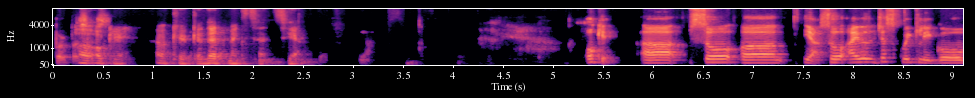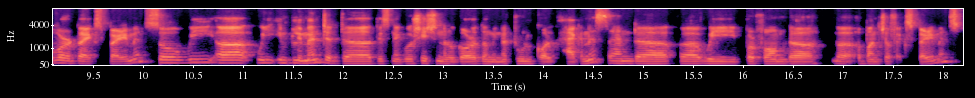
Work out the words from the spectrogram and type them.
purposes. Oh, okay, okay, okay, that makes sense. Yeah. Yeah. Okay, uh, so uh, yeah, so I will just quickly go over the experiment. So we uh, we implemented uh, this negotiation algorithm in a tool called Agnes, and uh, we performed a, a, bunch of experiments.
